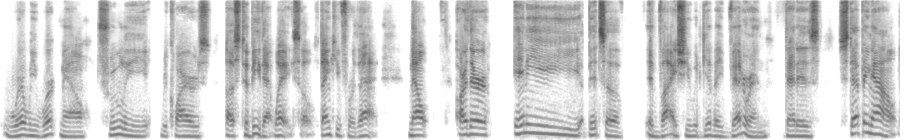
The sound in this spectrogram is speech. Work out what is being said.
where we work now truly requires us to be that way. So thank you for that. Now, are there any bits of advice you would give a veteran that is stepping out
